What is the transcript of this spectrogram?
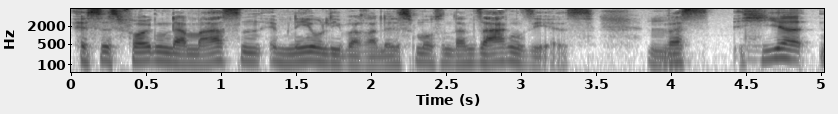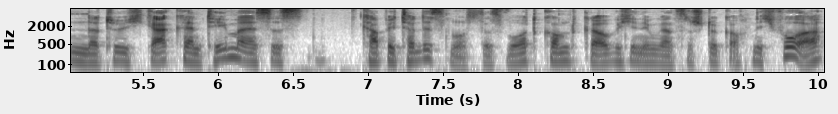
es ist folgendermaßen im Neoliberalismus und dann sagen sie es. Mhm. Was hier natürlich gar kein Thema ist, ist Kapitalismus. Das Wort kommt, glaube ich, in dem ganzen Stück auch nicht vor,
